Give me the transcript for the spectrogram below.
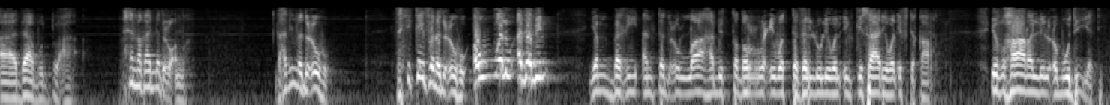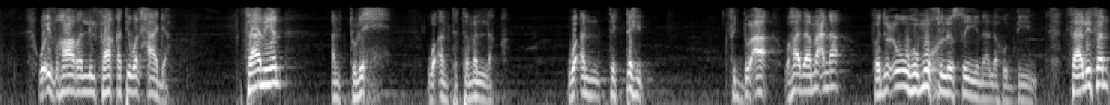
آداب الدعاء. نحن ما قاعد ندعو الله. قاعدين ندعوه. لكن كيف ندعوه؟ أول أدب ينبغي أن تدعو الله بالتضرع والتذلل والانكسار والافتقار. إظهارا للعبودية وإظهارا للفاقة والحاجة. ثانيا أن تلح وأن تتملق وأن تجتهد في الدعاء. وهذا معنى فادعوه مخلصين له الدين. ثالثا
